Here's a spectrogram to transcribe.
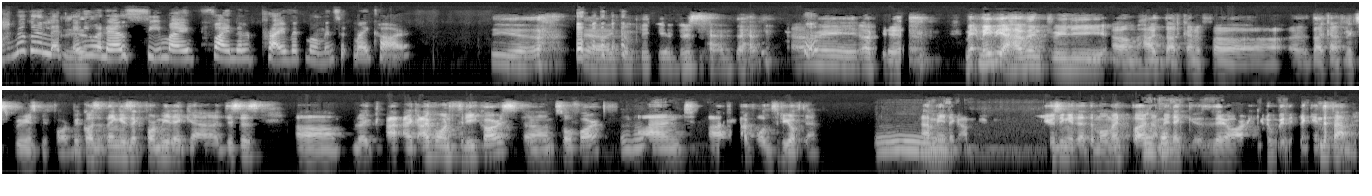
i'm not going to let Yeah. anyone else see my final private moments with my car yeah, yeah, I completely understand that. I mean, okay. May- Maybe I haven't really um, had that kind of uh, uh, that kind of an experience before because the thing is like for me like uh, this is uh, like I, I- I've owned three cars um, so far Mhm. and I have all three of them. I Mm. mean like I'm using it at the moment, but I mean like they are you know, with, like in the family,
